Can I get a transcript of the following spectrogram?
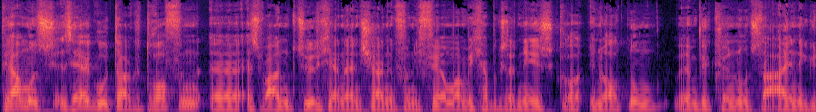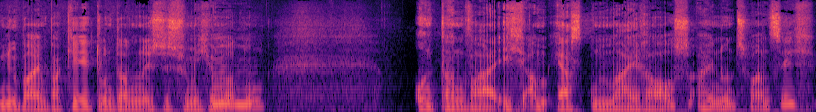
wir haben uns sehr gut da getroffen. Äh, Es war natürlich eine Entscheidung von der Firma, aber ich habe gesagt, nee, ist in Ordnung. Wir können uns da einigen über ein Paket und dann ist es für mich in Ordnung. Und dann war ich am 1. Mai raus, 21.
